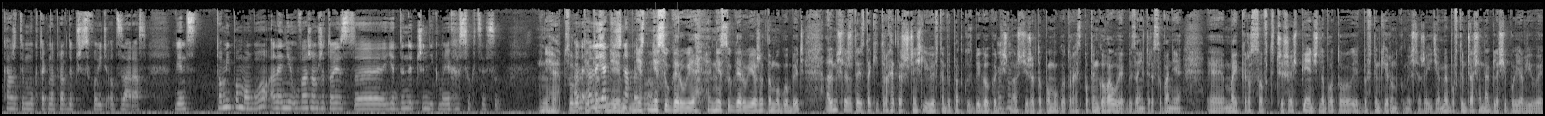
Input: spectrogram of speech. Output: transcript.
każdy mógł tak naprawdę przyswoić od zaraz. Więc to mi pomogło, ale nie uważam, że to jest e, jedyny czynnik mojego sukcesu. Nie, absolutnie ale, ale też nie, nie, nie, sugeruję, nie sugeruję, że to mogło być, ale myślę, że to jest taki trochę też szczęśliwy w tym wypadku zbieg okoliczności, mhm. że to pomogło, trochę spotęgowało jakby zainteresowanie e, Microsoft 365, no bo to jakby w tym kierunku myślę, że idziemy, bo w tym czasie nagle się pojawiły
